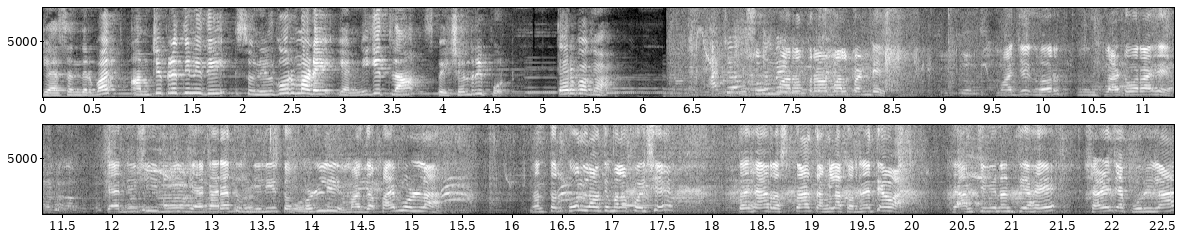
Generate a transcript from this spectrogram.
या संदर्भात आमचे प्रतिनिधी सुनील गोरमाडे यांनी घेतला स्पेशल रिपोर्ट तर बघा कुसुम मारुतराव बालपांडे. माझे घर प्लॅटवर आहे. त्या दिवशी मी या गाऱ्यातून गेली तर पडली. माझा पाय मोडला. नंतर कोण लावते मला पैसे? तर ह्या रस्ता चांगला करण्यात यावा. ही आमची विनंती आहे. शाळेच्या पुरीला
